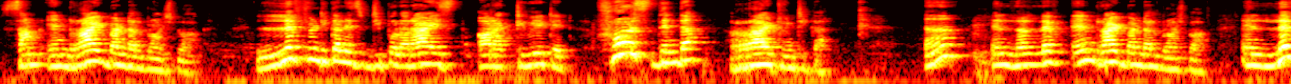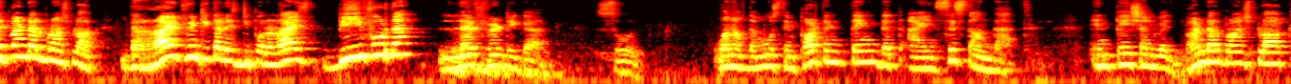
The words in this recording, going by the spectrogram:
Some in right bundle branch block, left ventricle is depolarized or activated first than the right ventricle. Huh? in left and right bundle branch block. In left bundle branch block, the right ventricle is depolarized before the left ventricle. So, one of the most important thing that I insist on that in patient with bundle branch block,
